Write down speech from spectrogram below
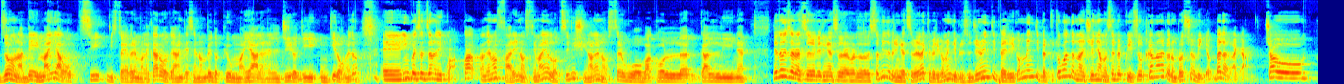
zona dei maialozzi, visto che avremo le carote anche se non vedo più un maiale nel giro di un chilometro, e in questa zona di qua, qua andremo a fare i nostri maialozzi vicino alle nostre uova col galline. Detto questo ragazzi vi ringrazio per aver guardato questo video, vi ringrazio per i like, per i commenti, per i suggerimenti, per i commenti, per tutto quanto, noi ci vediamo sempre qui sul canale per un prossimo video. Bella raga, ciao!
